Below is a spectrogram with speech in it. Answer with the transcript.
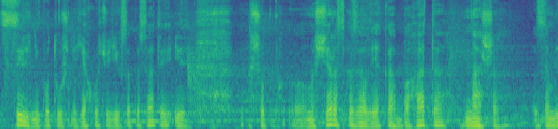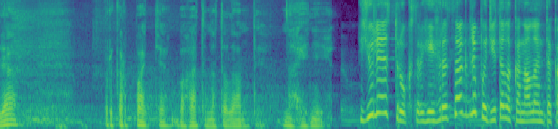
сильні, потужні. Я хочу їх записати, і щоб е, ми ще раз сказали, яка багата наша земля, Прикарпаття, багата на таланти, на генії. Юлія Струк, Сергій Грицак для подій телеканалу НТК.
